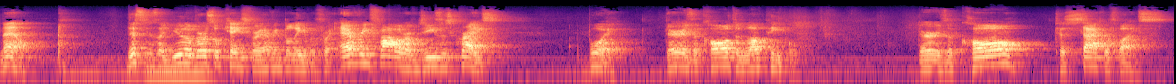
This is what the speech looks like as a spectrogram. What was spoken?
Now, this is a universal case for every believer, for every follower of Jesus Christ boy, there is a call to love people. There is a call to sacrifice.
